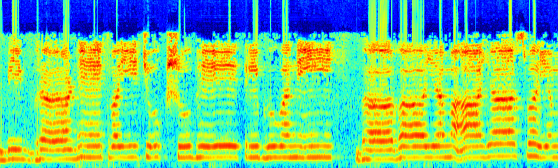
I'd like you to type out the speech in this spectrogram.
बिभ्राणे त्वयि चुक्षुभे त्रिभुवने भावाय माया स्वयम्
